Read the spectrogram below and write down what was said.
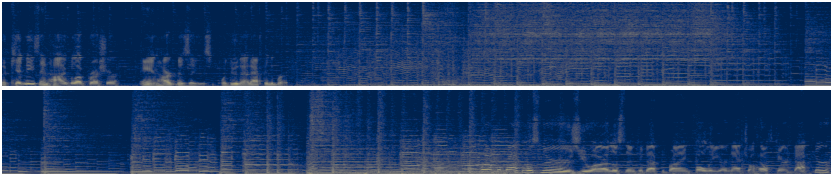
the kidneys and high blood pressure and heart disease. We'll do that after the break. Listeners. You are listening to Dr. Brian Foley, your natural healthcare doctor,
